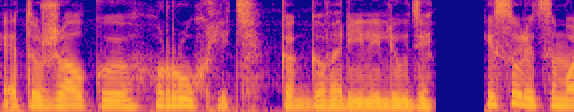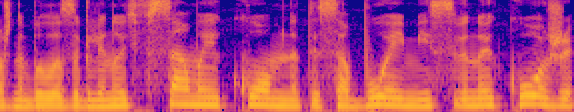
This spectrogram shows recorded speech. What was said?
эту жалкую рухлить, как говорили люди, и с улицы можно было заглянуть в самые комнаты с обоями из свиной кожи,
